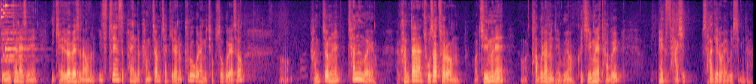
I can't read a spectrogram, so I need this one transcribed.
그래서 인터넷에 이 갤럽에서 나온 이 StrengthsFinder 강점 찾기라는 프로그램에 접속을 해서 어, 강점을 찾는 거예요. 간단한 조사처럼 어, 질문에 어, 답을 하면 되고요. 그 질문의 답을 144개로 알고 있습니다.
